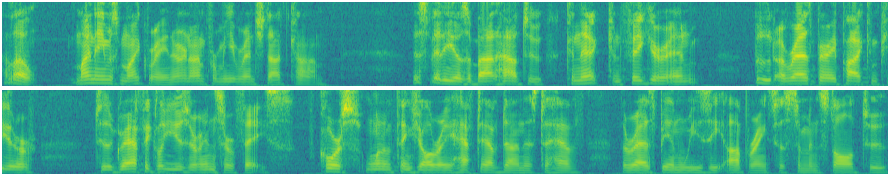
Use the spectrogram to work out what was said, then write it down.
Hello, my name is Mike Rayner and I'm from eWrench.com. This video is about how to connect, configure, and boot a Raspberry Pi computer to the graphical user interface. Of course, one of the things you already have to have done is to have the Raspbian Wheezy operating system installed to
